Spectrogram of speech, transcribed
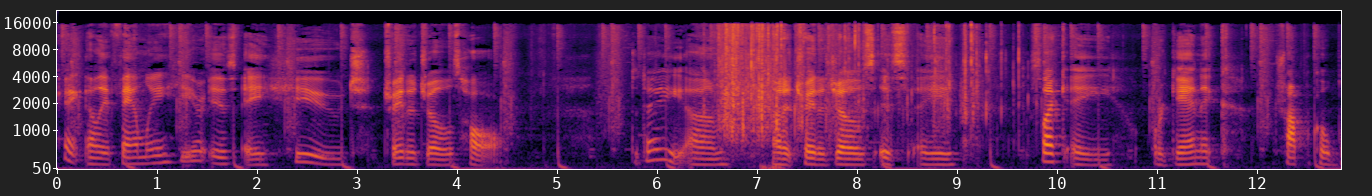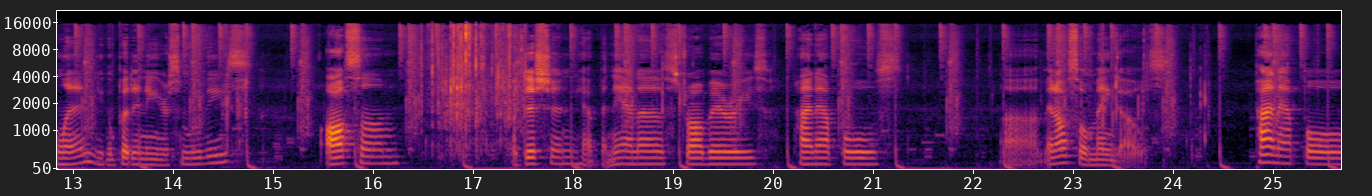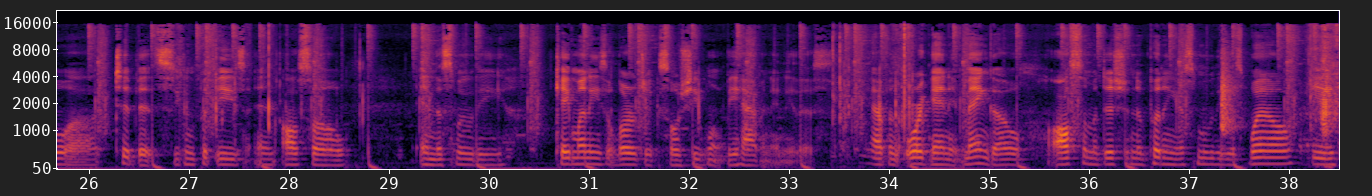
Okay, Elliott family, here is a huge Trader Joe's haul. Today, um, at Trader Joe's, it's a it's like a organic tropical blend. You can put it in your smoothies. Awesome addition. You have bananas, strawberries, pineapples, um, and also mangoes. Pineapple uh, tidbits. You can put these in also in the smoothie. K Money's allergic, so she won't be having any of this. You have an organic mango, awesome addition to put in your smoothie as well. The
